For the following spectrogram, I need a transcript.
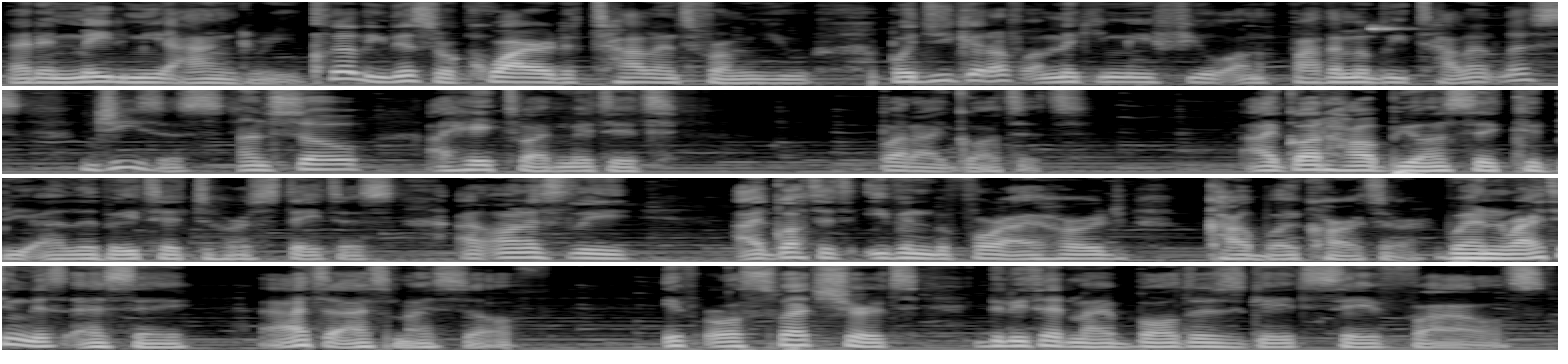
that it made me angry. Clearly this required talent from you, but you get off on making me feel unfathomably talentless? Jesus. And so, I hate to admit it, but I got it. I got how Beyonce could be elevated to her status, and honestly, I got it even before I heard Cowboy Carter. When writing this essay, I had to ask myself if Earl Sweatshirt deleted my Baldur's Gate save files,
